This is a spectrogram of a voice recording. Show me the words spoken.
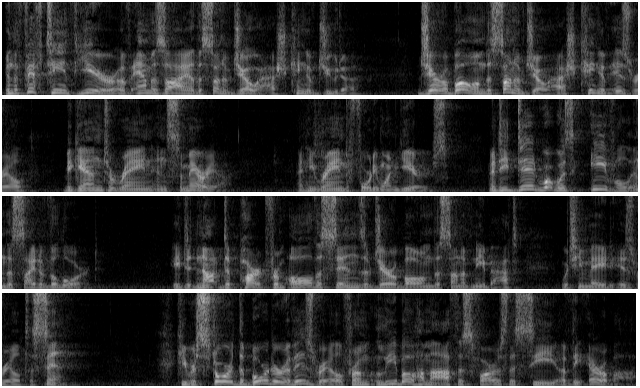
In the fifteenth year of Amaziah the son of Joash, king of Judah, Jeroboam the son of Joash, king of Israel, began to reign in Samaria, and he reigned forty one years. And he did what was evil in the sight of the Lord. He did not depart from all the sins of Jeroboam the son of Nebat, which he made Israel to sin. He restored the border of Israel from Lebo Hamath as far as the sea of the Arabah,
